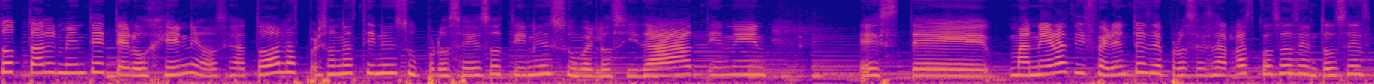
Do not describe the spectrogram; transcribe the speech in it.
totalmente heterogéneo, o sea, todas las personas tienen su proceso, tienen su velocidad, tienen este maneras diferentes de procesar las cosas, entonces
